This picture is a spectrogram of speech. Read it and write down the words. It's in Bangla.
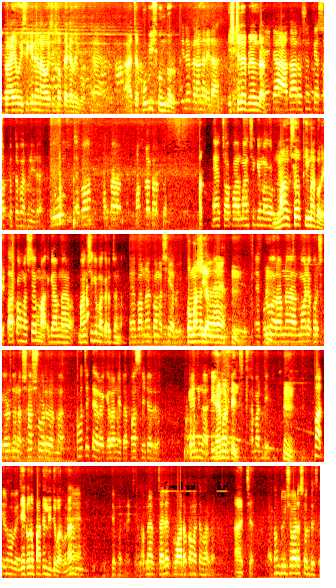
প্রায় হয়েছে কিনা না হয়েছে সব দেখা দেবো হ্যাঁ। আচ্ছা খুবই সুন্দর। স্টিলের ব্লেন্ডার এটা। স্টিলের ব্লেন্ডার এটা আদা রসুন পেঁয়াজ সব করতে পারবেন এটা। জুস এবং আপনার মশলা করার জন্য হ্যাঁ চপার মাংস কিমা মাংস করে? তার কমার্শিয়াল আপনার মাংস কিমা করার জন্য। হ্যাঁ কমার্শিয়াল? হ্যাঁ। আর আপনার ময়লা পরিষ্কার করার জন্য সাতশো ওয়াটের আপনার হচ্ছে তেলের এটা পাঁচ লিটার হ্যামার হুম। বাতিল হবে। যে কোনো পাতিল দিতে পারব না? দিতে পারবেন। আপনার চাইলে ওয়াটও কমাতে পারবেন। আচ্ছা। এখন দুইশো ওয়াটে চলতেছে।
